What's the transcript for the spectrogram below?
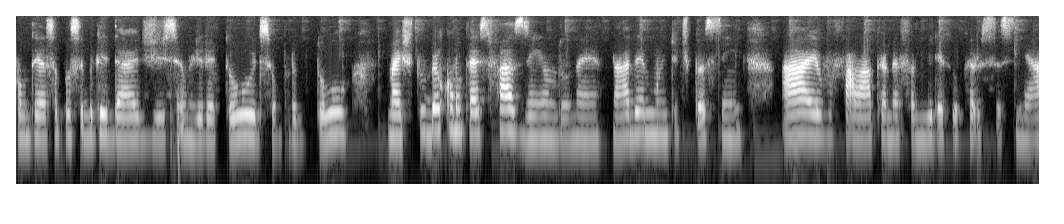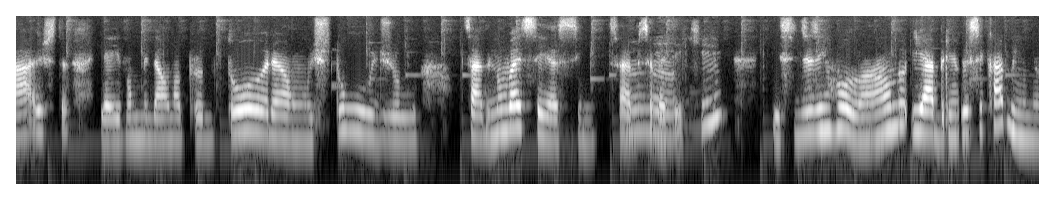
vão ter essa possibilidade de ser um diretor, de ser um produtor, mas tudo acontece fazendo, né? Nada é muito tipo assim, ah, eu vou falar para minha família que eu quero ser cineasta, e aí vão me dar uma produtora, um estúdio, sabe? Não vai ser assim, sabe? Uhum. Você vai uhum. ter que e se desenrolando e abrindo esse caminho.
